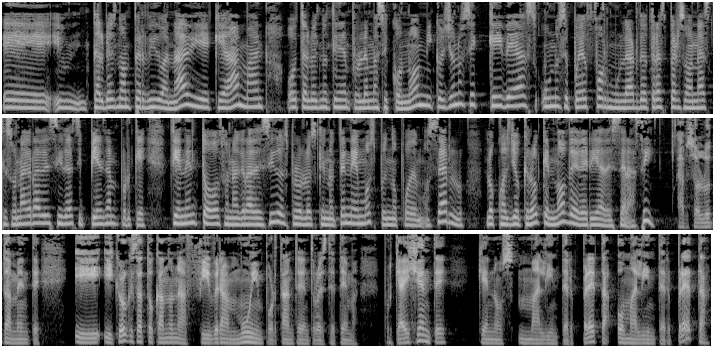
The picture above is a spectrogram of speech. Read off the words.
Eh, tal vez no han perdido a nadie que aman o tal vez no tienen problemas económicos. Yo no sé qué ideas uno se puede formular de otras personas que son agradecidas y piensan porque tienen todo, son agradecidos, pero los que no tenemos, pues no podemos serlo, lo cual yo creo que no debería de ser así. Absolutamente. Y, y creo que está tocando una fibra muy importante dentro de este tema, porque hay gente que nos malinterpreta o malinterpreta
